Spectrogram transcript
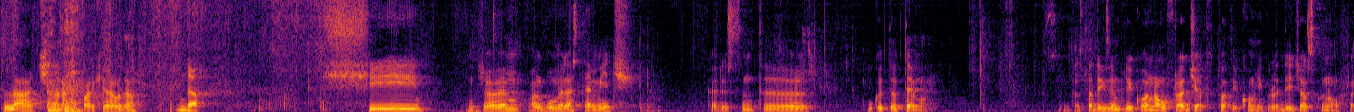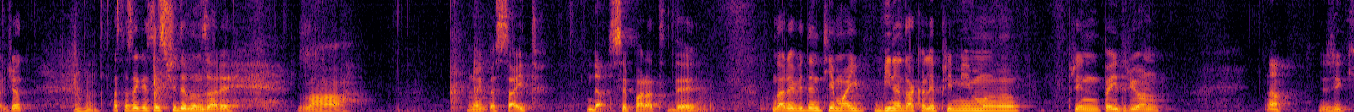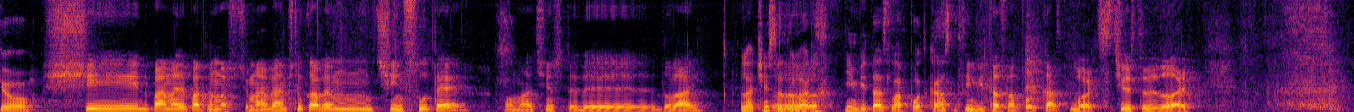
La 50 parcă erau, da. Da. Și Deci avem albumele astea mici, care sunt uh, cu câte o temă. Sunt asta, de exemplu, e cu naufragiat, toate comicurile de aici sunt cu naufragiat. Uh-huh. Asta se găsesc și de vânzare la noi pe site, da, separat de, dar evident e mai bine dacă le primim uh, prin Patreon, da. zic eu. Și după aia mai departe nu mai știu ce mai aveam. Știu că avem 500, vom la 500 de dolari. La 500 Uh. dolari invitați la podcast. Invitați la podcast. Bă, 500 de dolari.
